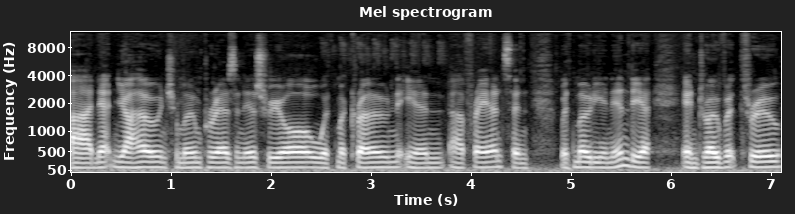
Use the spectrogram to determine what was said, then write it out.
uh, Netanyahu and Shimon Peres in Israel, with Macron in uh, France, and with Modi in India, and drove it through.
